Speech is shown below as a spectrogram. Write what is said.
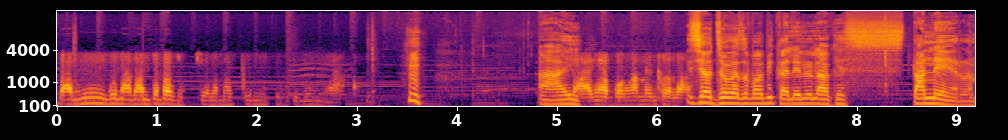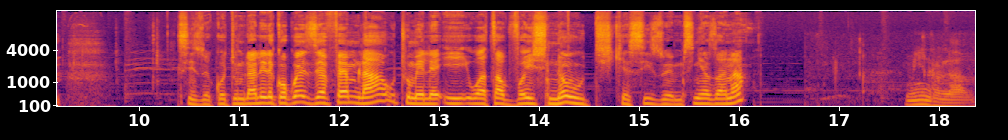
baningi kunabantu abazokutshela amaqiniso empilweni yakho. Hayi. Hayi ngiyabonga midlolavu siyathokoza baba igalelo lakho esitanera. Sizwe kodwa umlaleli gokwez f m la uthumele i-whatsapp voice note ke sizwe msinyazana. Mindlu love.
